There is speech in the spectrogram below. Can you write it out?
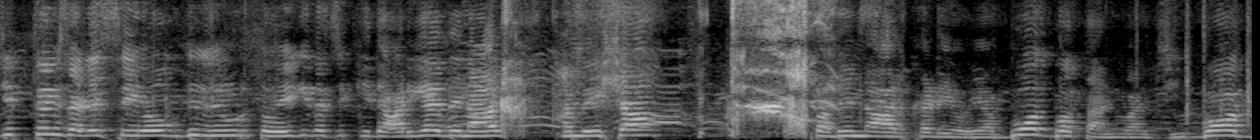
ਜਿੱਥੇ ਵੀ ਸਾਡੇ ਸਹਿਯੋਗ ਦੀ ਜ਼ਰੂਰਤ ਹੋਏਗੀ ਤਾਂ ਅਸੀਂ ਖਿਡਾਰੀਆਂ ਦੇ ਨਾਲ ਹਮੇਸ਼ਾ ਤੁਹਾਡੇ ਨਾਲ ਖੜੇ ਹੋਏ ਹਾਂ। ਬਹੁਤ ਬਹੁਤ ਧੰਨਵਾਦ ਜੀ ਬਹੁਤ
